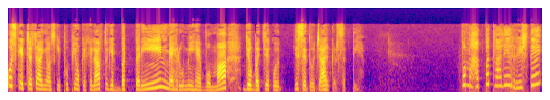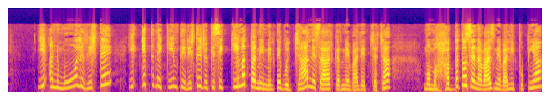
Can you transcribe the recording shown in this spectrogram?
اس کے چچا یا اس کی پھوپھیوں کے خلاف تو یہ بدترین محرومی ہے وہ ماں جو بچے کو جس سے دو چار کر سکتی ہے۔ وہ محبت والے رشتے، یہ انمول رشتے، یہ اتنے قیمتی رشتے جو کسی قیمت پر نہیں ملتے، وہ جان نثار کرنے والے چچا وہ محبتوں سے نوازنے والی پھپیاں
